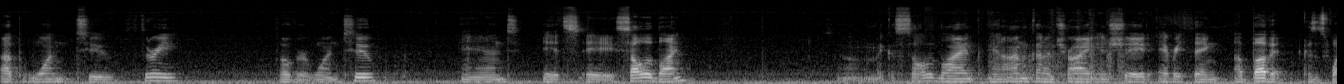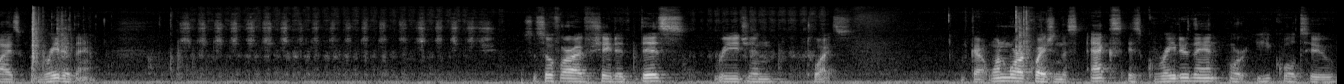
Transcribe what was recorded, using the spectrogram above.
Up 1, 2, 3 over 1, 2. And it's a solid line. So I'm to make a solid line, and I'm going to try and shade everything above it, because it's y is greater than. So, so far I've shaded this region twice. We've got one more equation. This x is greater than or equal to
